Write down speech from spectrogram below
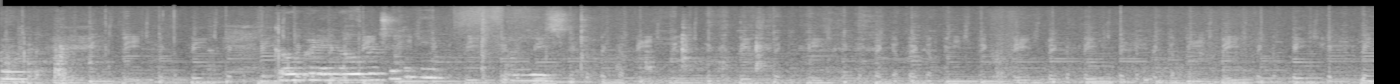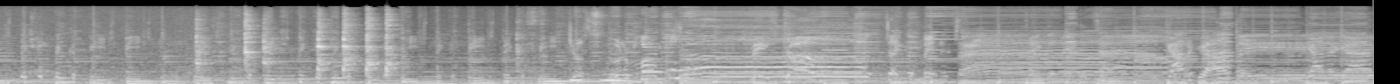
food. Go put it over to the deep freeze. Put 'em on the. Take a minute time. Take a minute time. Gotta got. Gotta got.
